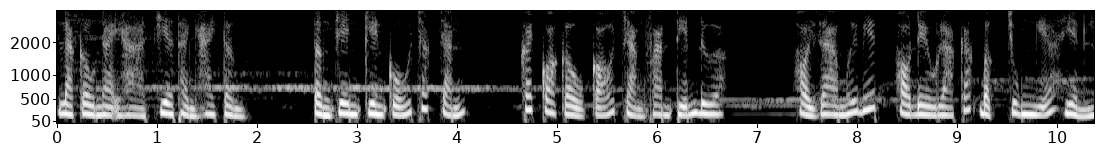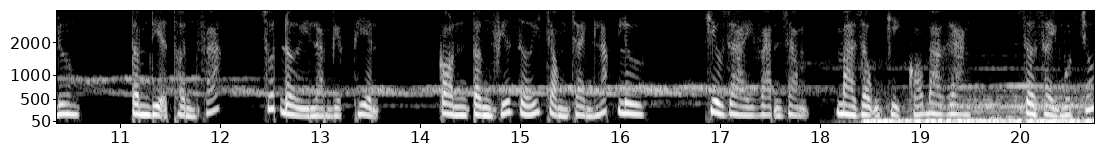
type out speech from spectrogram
là cầu Nại Hà chia thành hai tầng. Tầng trên kiên cố chắc chắn, khách qua cầu có chàng phan tiến đưa – hỏi ra mới biết họ đều là các bậc trung nghĩa hiền lương tâm địa thuần phác suốt đời làm việc thiện. Còn tầng phía dưới tròng trành lắc lư. Chiều dài vạn dặm mà rộng chỉ có ba gang. Sơ sẩy một chút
